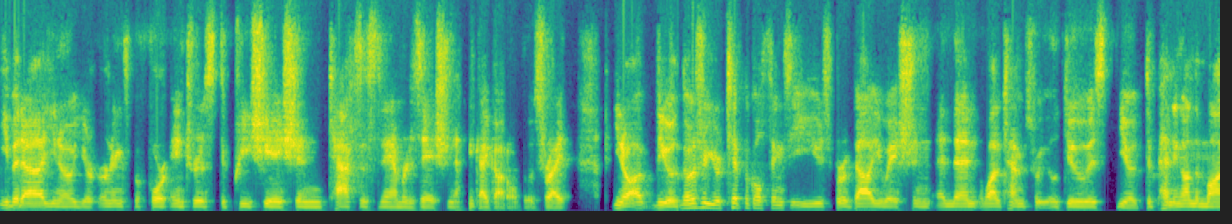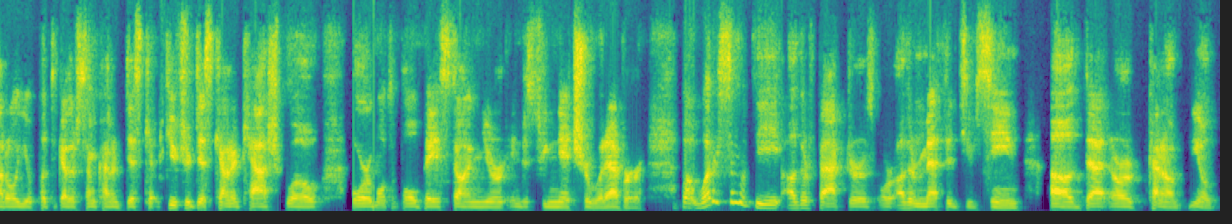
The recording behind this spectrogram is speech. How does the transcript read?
EBITDA, you know, your earnings before interest, depreciation, taxes, and amortization. I think I got all those right. You know, uh, know, those are your typical things that you use for evaluation. And then a lot of times what you'll do is, you know, depending on the model, you'll put together some kind of discount, future discounted cash flow or multiple based on your industry niche or whatever. But what are some of the other factors or other methods you've seen? Seen uh, that are kind of you know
